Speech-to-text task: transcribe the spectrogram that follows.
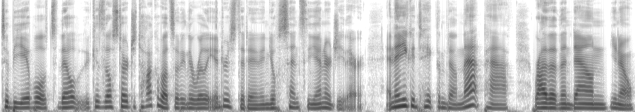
to be able to they'll because they'll start to talk about something they're really interested in and you'll sense the energy there. And then you can take them down that path rather than down you know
